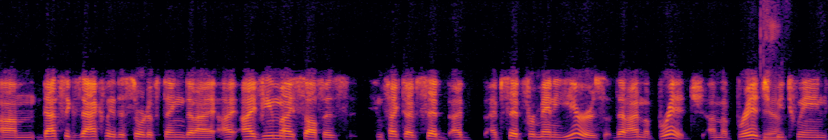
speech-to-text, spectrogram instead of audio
um, that's exactly the sort of thing that I, I, I, view myself as in fact, I've said I've, I've said for many years that I'm a bridge. I'm a bridge yeah. between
